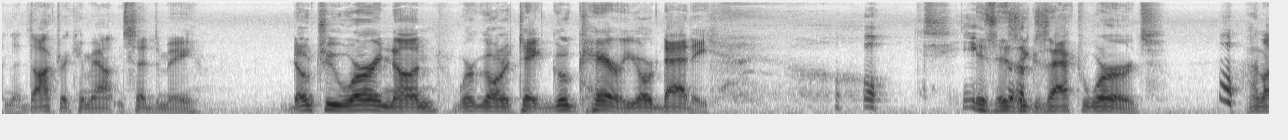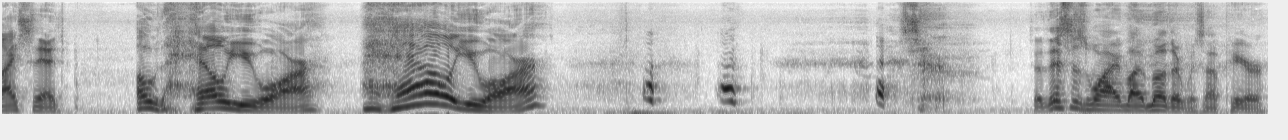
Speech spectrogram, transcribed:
and the doctor came out and said to me don't you worry none we're going to take good care of your daddy Oh, is his exact words. And I said, Oh, the hell you are. The hell you are. So, so this is why my mother was up here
